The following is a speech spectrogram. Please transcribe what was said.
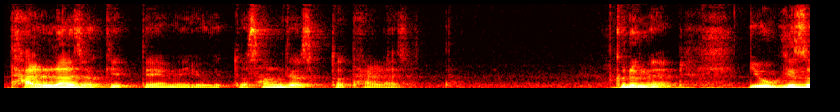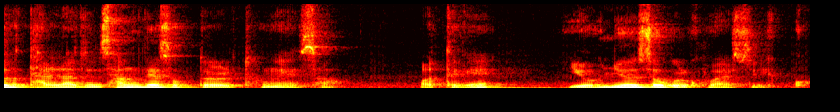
달라졌기 때문에 여기 또 상대 속도 달라졌다. 그러면 여기서 달라진 상대 속도를 통해서 어떻게 요 녀석을 구할 수 있고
